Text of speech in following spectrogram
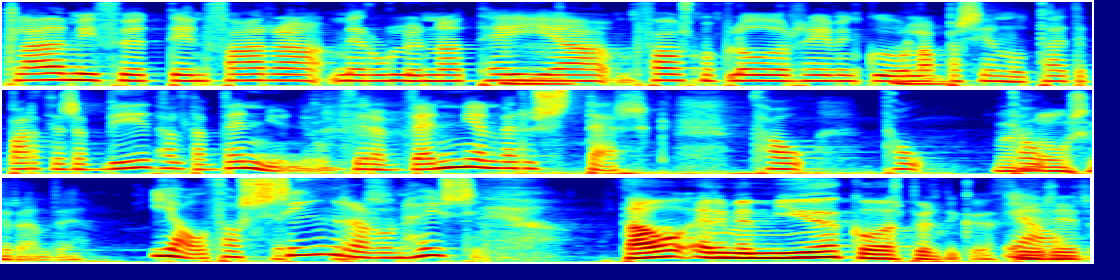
klæða mig í fötin fara með rúluna, tegja fá smá blóð og reyfingu og lappa síðan út. Það er bara þess að viðhalda venjunni. Og þegar venjan verður sterk þá, þá, verður Þá- ósýrandi já, þá sigrar hún hausin þá er ég með mjög góða spurningu fyrir,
